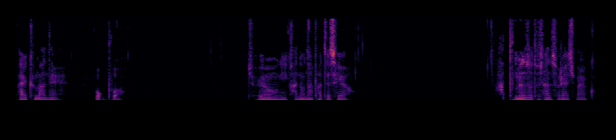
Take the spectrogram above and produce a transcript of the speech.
말 그만해. 목 부어. 조용히 간호나 받으세요. 아프면서도 잔소리 하지 말고.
